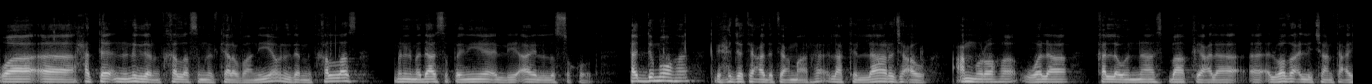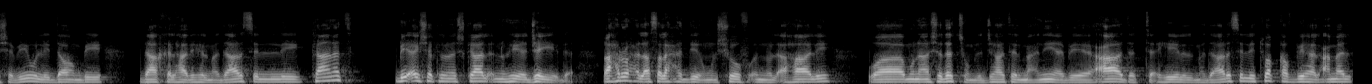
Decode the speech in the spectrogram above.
وحتى إنه نقدر نتخلص من الكرفانية ونقدر نتخلص من المدارس الطينية اللي آيله للسقوط. هدموها بحجة إعادة أعمارها لكن لا رجعوا عمروها ولا خلوا الناس باقية على الوضع اللي كانت عايشة به واللي تداوم به داخل هذه المدارس اللي كانت بأي شكل من الأشكال إنه هي جيدة راح نروح إلى صلاح الدين ونشوف إنه الأهالي ومناشدتهم للجهات المعنية بإعادة تأهيل المدارس اللي توقف بها العمل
